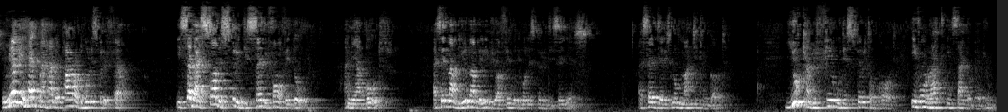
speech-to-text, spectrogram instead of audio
He held my hand, the power of the Holy Spirit fell. He said, I saw the Spirit descend in form of a dove, and he abode. I said, Now, do you now believe you are filled with the Holy Spirit? He said, Yes. I said, There is no magic in God. You can be filled with the Spirit of God, even right inside your bedroom.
